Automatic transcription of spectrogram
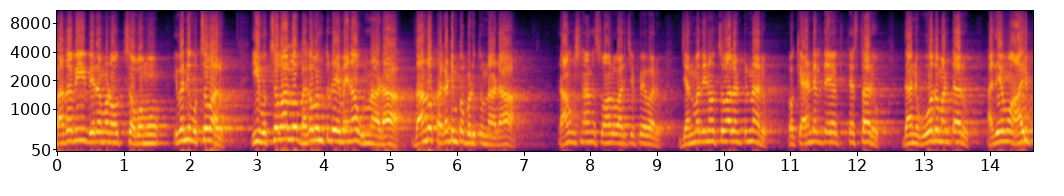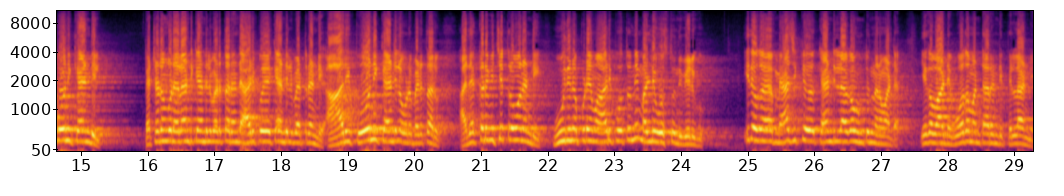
పదవీ విరమణోత్సవము ఇవన్నీ ఉత్సవాలు. ఈ ఉత్సవాల్లో భగవంతుడు ఏమైనా ఉన్నాడా? దానిలో ప్రకటింపబడుతున్నాడా? రామకృష్ణానంద స్వామి వారు చెప్పేవారు జన్మదినోత్సవాలు అంటున్నారు ఒక క్యాండిల్ తెస్తారు దాన్ని ఊదమంటారు అదేమో ఆరిపోని క్యాండిల్. పెట్టడం కూడా ఎలాంటి క్యాండిల్ పెడతారండి? ఆరిపోయే క్యాండిల్ పెట్టరండి. ఆరిపోని క్యాండిల్ ఒకటి పెడతారు. అది ఎక్కడ విచిత్రమోనండి. ఊదినప్పుడేమో ఆరిపోతుంది మళ్ళీ వస్తుంది వెలుగు. ఇది ఒక మ్యాజిక్ క్యాండిల్ లాగా ఉంటుందన్నమాట. ఇక వాడిని ఊదమంటారండి పిల్లాడిని.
